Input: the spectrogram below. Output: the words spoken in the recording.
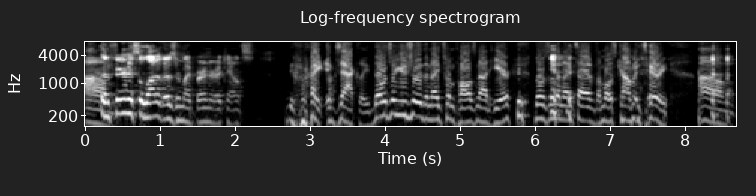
Um, In fairness, a lot of those are my burner accounts. Right, exactly. Those are usually the nights when Paul's not here. Those are the nights I have the most commentary. Um,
